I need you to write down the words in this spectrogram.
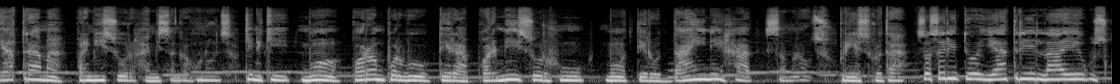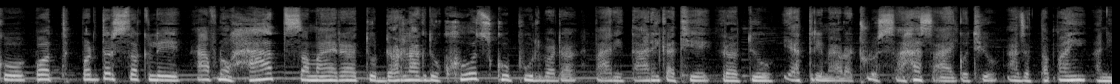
यात्रामा परमेश्वर हामीसँग हुनुहुन्छ। किनकि म परम प्रभु तेरा परमेश्वर हुँ। म तेरो दाहिने हात समाउँछु। प्रिय श्रोता जसरी त्यो यात्रीलाई उसको पथ प्रदर्शकले आफ्नो हात समाएर त्यो डरलाग्दो खोजको पुलबाट पारी तारेका थिए र त्यो यात्रीमा एउटा ठुलो साहस आएको थियो। आज तपाईँ अनि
